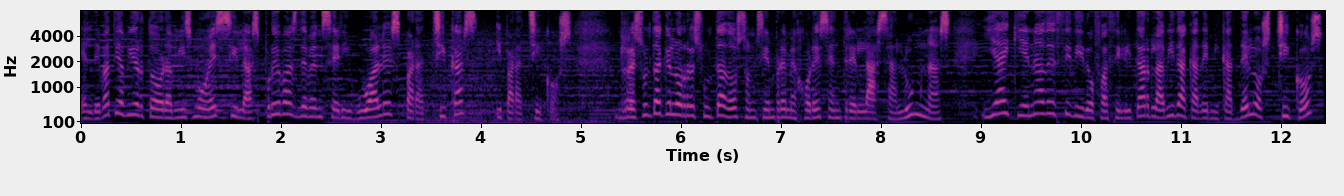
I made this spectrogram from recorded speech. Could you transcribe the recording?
el debate abierto ahora mismo es si las pruebas deben ser iguales para chicas y para chicos. Resulta que los resultados son siempre mejores entre las alumnas y hay quien ha decidido facilitar la vida académica de los chicos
